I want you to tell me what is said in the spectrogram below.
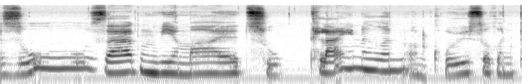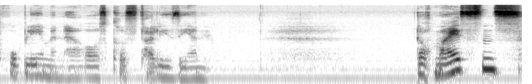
so, sagen wir mal, zu kleineren und größeren Problemen herauskristallisieren. Doch meistens,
